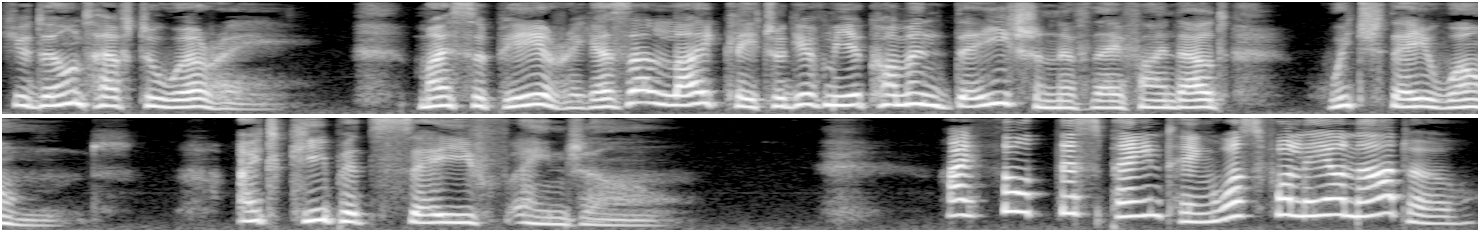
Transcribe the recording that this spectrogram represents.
You don't have to worry. My superiors are likely to give me a commendation if they find out, which they won't. I'd keep it safe, Angel. I thought this painting was for Leonardo.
